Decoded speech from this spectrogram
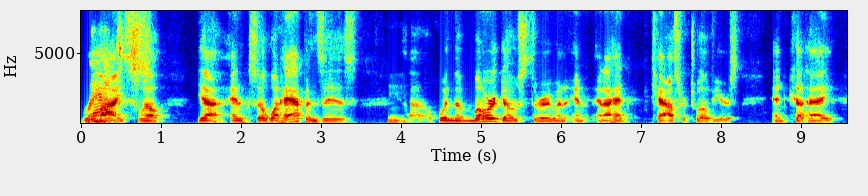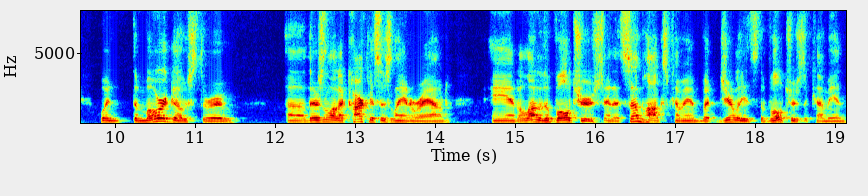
rats. mice. Well, yeah, and so what happens is hmm. Uh, when the mower goes through, and, and and I had cows for 12 years and cut hay. When the mower goes through, there's a lot of carcasses laying around and a lot of the vultures and some hawks come in, but generally it's the vultures that come in.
